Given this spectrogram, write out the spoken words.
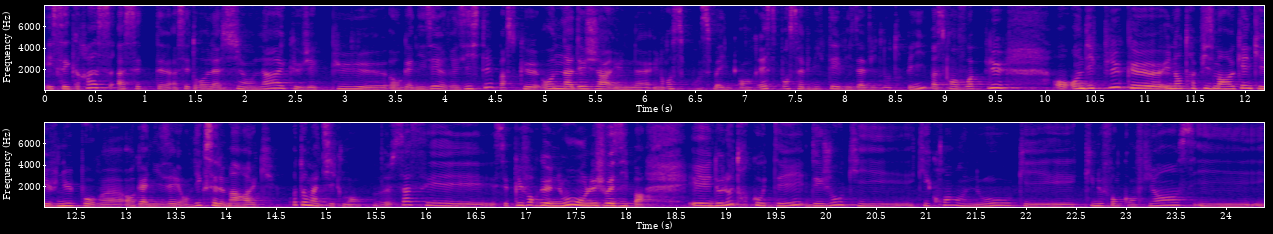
Et c'est grâce à cette, à cette relation-là que j'ai pu euh, organiser et résister parce qu'on a déjà une, une responsabilité vis-à-vis de notre pays parce qu'on voit plus, on ne dit plus qu'une entreprise marocaine qui est venue pour euh, organiser, on dit que c'est le Maroc automatiquement. Euh, ça, c'est plus fort que nous, on ne le choisit pas. Et de l'autre côté, des gens qui, qui, croient en nous, qui, qui nous font confiance et,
